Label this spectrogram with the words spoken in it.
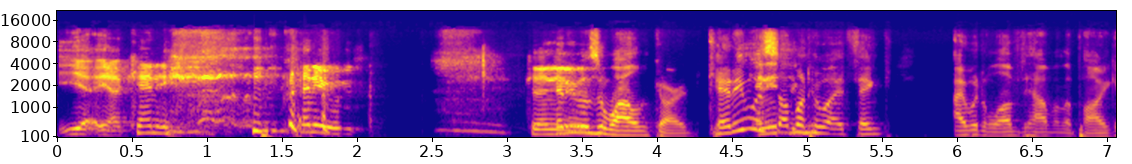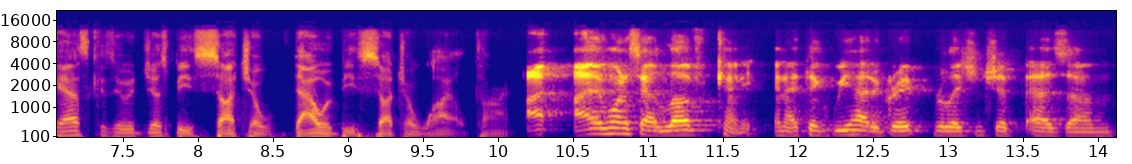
yeah, yeah, Kenny, Kenny was. Kenny, Kenny was a wild card. Kenny was Kenny's a- someone who I think I would love to have on the podcast because it would just be such a that would be such a wild time. I, I want to say I love Kenny, and I think we had a great relationship as um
